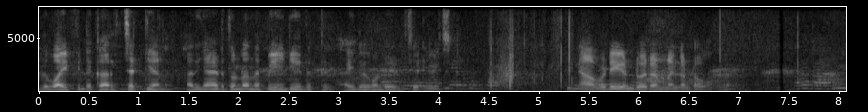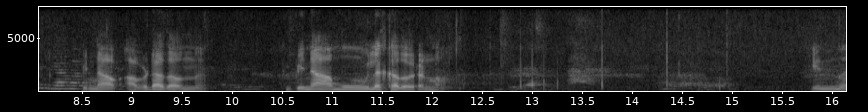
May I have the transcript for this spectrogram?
ഇത് വൈഫിന്റെ കറിച്ചട്ടിയാണ്. അത് ഞാൻ എടുത്തുകൊണ്ട് വന്ന് പെയിന്റ് ചെയ്തിട്ട് അതിൽ കൊണ്ട് ചെടി വെച്ചിട്ട്. പിന്നെ അവിടെയുണ്ട് ഒരെണ്ണം കണ്ടോ? പിന്നെ അവിടെ അതൊന്ന് പിന്നെ ആ മൂലക്കത് ഒരെണ്ണം. ഇന്ന്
